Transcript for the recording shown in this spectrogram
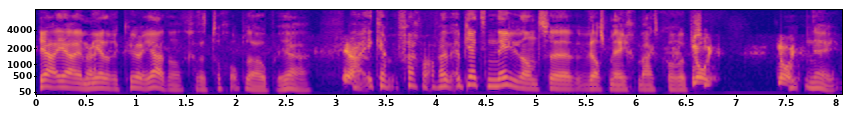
Ja, ja, en meerdere keuren. Ja, dan gaat het toch oplopen. Ja. Ja. Ik heb, vraag me af, heb, heb jij het in Nederland eh, wel eens meegemaakt, corruptie? Nooit. Nooit. Nee,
